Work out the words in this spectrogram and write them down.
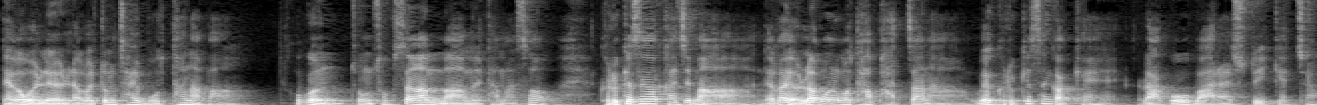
내가 원래 연락을 좀 잘 못하나 봐. 혹은 좀 속상한 마음을 담아서 그렇게 생각하지 마. 내가 연락 오는 거 다 봤잖아. 왜 그렇게 생각해? 라고 말할 수도 있겠죠.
